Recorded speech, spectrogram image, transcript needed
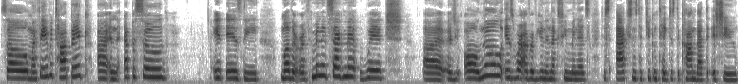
So, my favorite topic uh, in the episode it is the Mother Earth Minute segment, which, uh, as you all know, is where I review in the next few minutes just actions that you can take just to combat the issue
